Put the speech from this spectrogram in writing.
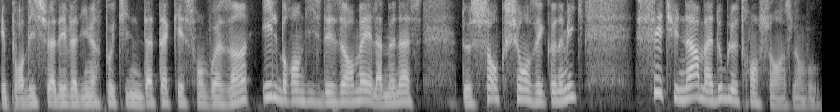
Et pour dissuader Vladimir Poutine d'attaquer son voisin, ils brandissent désormais la menace de sanctions économiques. C'est une arme à double tranchant, selon vous?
